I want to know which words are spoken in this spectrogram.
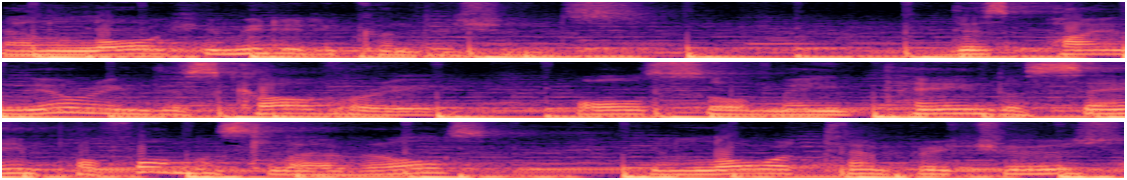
and low humidity conditions. This pioneering discovery also maintained the same performance levels in lower temperatures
